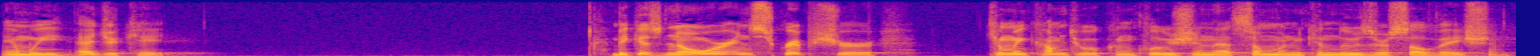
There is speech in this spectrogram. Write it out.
And we educate. Because nowhere in Scripture can we come to a conclusion that someone can lose their salvation.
